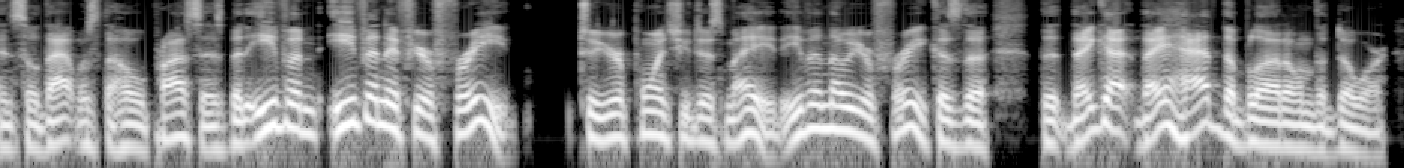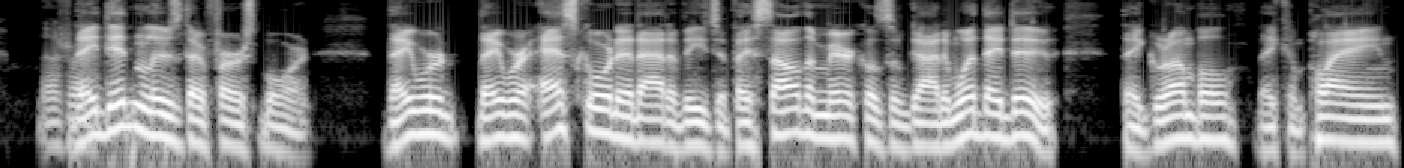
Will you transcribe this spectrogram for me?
And so that was the whole process. But even even if you're freed, to your points you just made, even though you're free, because the, the they got they had the blood on the door. That's They didn't lose their firstborn. They were they were escorted out of Egypt. They saw the miracles of God, and what they do? They grumble, they complain,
